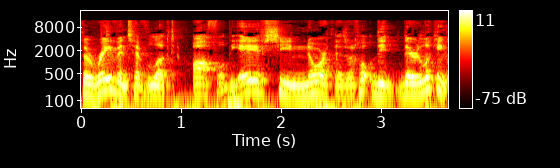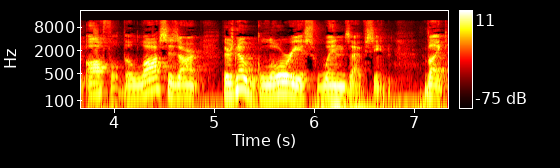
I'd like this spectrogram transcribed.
The Ravens have looked awful. The AFC North as a whole, the, they're looking awful. The losses aren't. There's no glorious wins I've seen. Like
